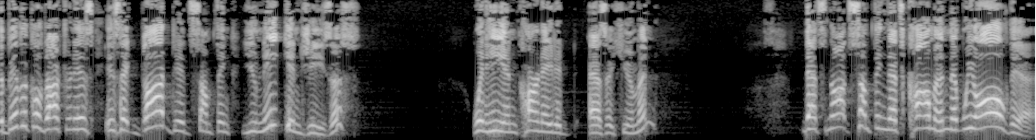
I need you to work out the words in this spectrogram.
The biblical doctrine is, is that God did something unique in Jesus when he incarnated as a human. That's not something that's common that we all did.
